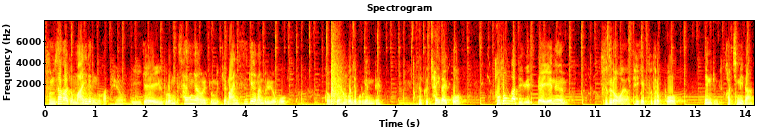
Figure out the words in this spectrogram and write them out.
분사가 좀 많이 되는 것 같아요. 이게 일부러 사용량을 좀 이렇게 많이 쓰게 만들려고 그렇게 한 건지 모르겠는데, 그 차이가 있고, 도성과 비교했을 때 얘는 부드러워요. 되게 부드럽고 얘는 좀 거칩니다.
